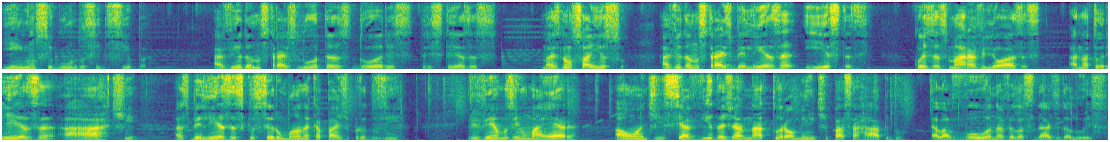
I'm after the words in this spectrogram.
e em um segundo se dissipa. A vida nos traz lutas, dores, tristezas, mas não só isso. A vida nos traz beleza e êxtase, coisas maravilhosas, a natureza, a arte, as belezas que o ser humano é capaz de produzir. Vivemos em uma era onde, se a vida já naturalmente passa rápido, ela voa na velocidade da luz.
